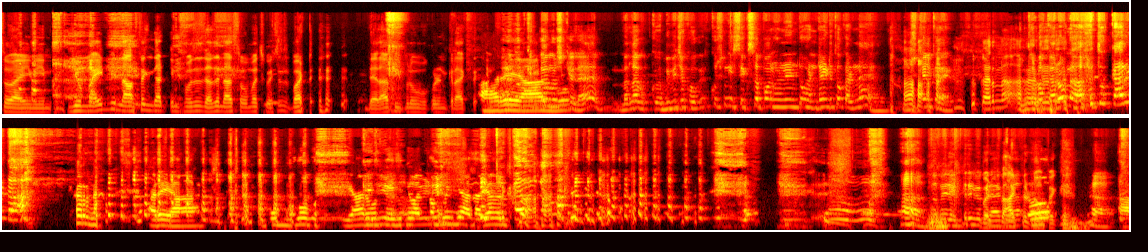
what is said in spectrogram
so I mean, you might be laughing that Infosys doesn't ask so much questions, but there are people who couldn't crack it. अरे तो यार कितना मुश्किल है? मतलब अभी भी जो कहोगे कुछ नहीं six upon hundred into hundred तो करना है। मुश्किल क्या है। तो करना। थोड़ा करो ना तो करना। करना। अरे यार वो, वो यार वो केजरीवाल का मुझे याद आ गया मेरे को। हाँ तो फिर इंटरव्यू तो- हाँ। हाँ,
